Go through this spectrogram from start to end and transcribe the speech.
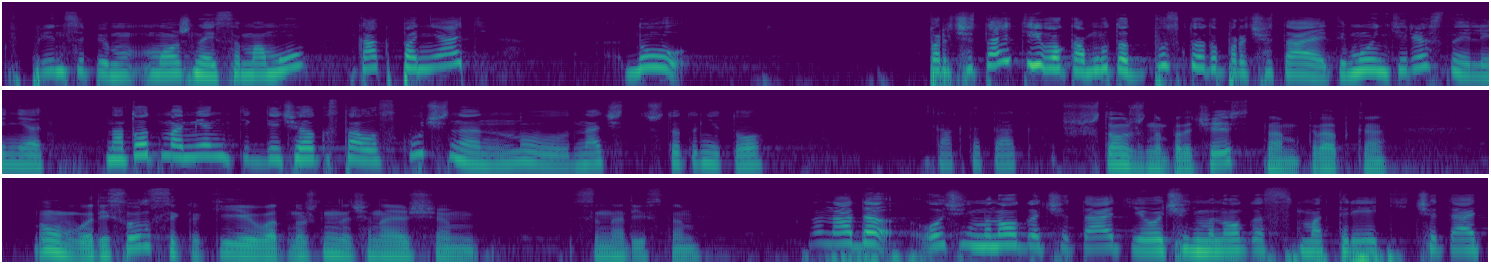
В принципе, можно и самому. Как понять? Ну, прочитайте его кому-то, пусть кто-то прочитает, ему интересно или нет. На тот момент, где человеку стало скучно, ну, значит, что-то не то. Как-то так. Что нужно прочесть, там, кратко? Ну, ресурсы, какие вот нужны начинающим сценаристам? Ну, надо очень много читать и очень много смотреть. Читать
